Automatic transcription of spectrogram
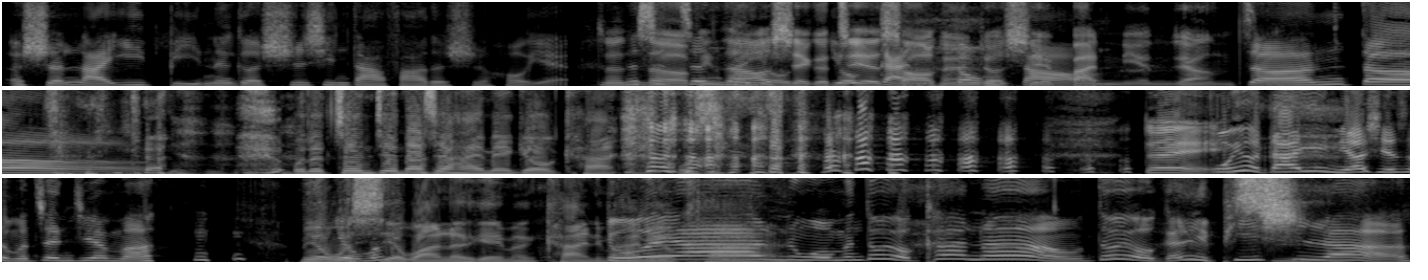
呃神来一笔那个诗性大发的时候耶，真那是的，平真的有常要写个有感介绍，可能就动写到半年这样子。真的。我的证件到现在还没给我看，我 对，我有答应你要写什么证件吗？没有，我写完了给你们看，你们还没有对啊看。，我们都有看呐、都有跟你批示啊。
